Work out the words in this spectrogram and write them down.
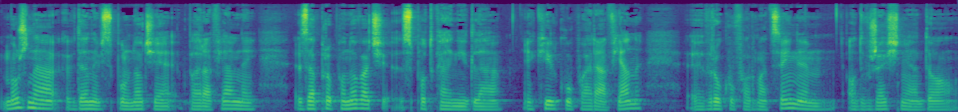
można w danej wspólnocie parafialnej zaproponować spotkanie dla kilku parafian w roku formacyjnym od września do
